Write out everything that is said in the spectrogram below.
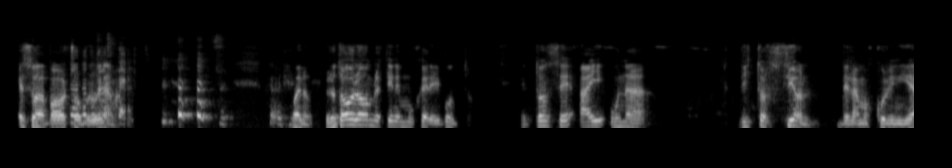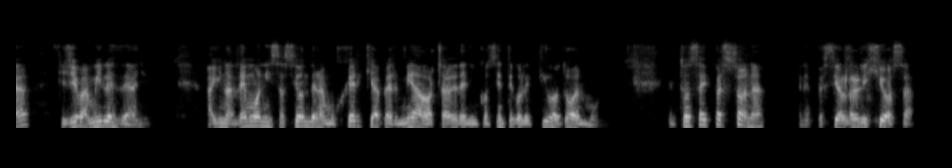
eso da para otro programa. Bueno, pero todos los hombres tienen mujeres y punto. Entonces hay una distorsión de la masculinidad que lleva miles de años. Hay una demonización de la mujer que ha permeado a través del inconsciente colectivo a todo el mundo. Entonces hay personas, en especial religiosas,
